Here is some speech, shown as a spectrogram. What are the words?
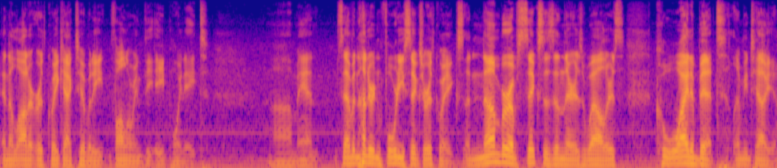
and a lot of earthquake activity following the 8.8. Uh, man, 746 earthquakes. A number of sixes in there as well. There's quite a bit, let me tell you.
